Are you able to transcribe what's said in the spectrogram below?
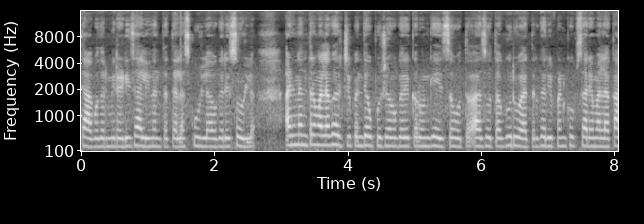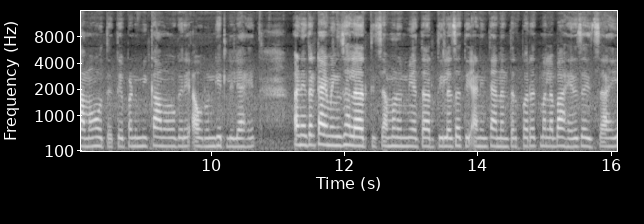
त्या अगोदर मी रेडी झाली. नंतर त्याला स्कूलला वगैरे सोडलं. आणि नंतर मला घरची पण देवपूजा वगैरे करून घ्यायचं होतं. आज होता गुरुवार. तर घरी पण खूप सारे मला कामं होते. ते पण मी कामं वगैरे आवरून घेतलेले आहेत. आणि आता टायमिंग झाला आरतीचा म्हणून मी आता आरतीला जाते आणि त्यानंतर परत मला बाहेर जायचं आहे.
